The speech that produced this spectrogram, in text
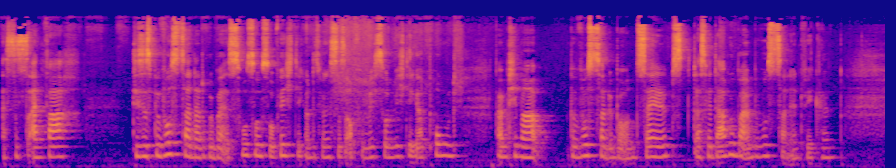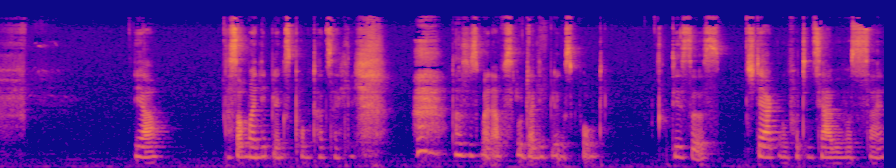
Es ist einfach, dieses Bewusstsein darüber ist so, so, so wichtig und deswegen ist das auch für mich so ein wichtiger Punkt beim Thema Bewusstsein über uns selbst, dass wir darüber ein Bewusstsein entwickeln. Ja, das ist auch mein Lieblingspunkt tatsächlich. Das ist mein absoluter Lieblingspunkt. Dieses Stärken- und Potenzialbewusstsein.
